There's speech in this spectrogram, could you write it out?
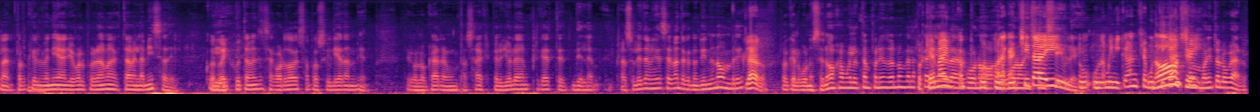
Claro, porque él venía, llegó al programa estaba en la misa de él. Y Correcto. justamente se acordó de esa posibilidad también, de colocar algún pasaje. Pero yo le voy a explicar este, de la plazoleta de Miguel Cervantes que no tiene nombre. Claro. Porque algunos se enojan porque le están poniendo nombre a las Porque calles, además hay algunos- una algunos canchita ahí, una mini cancha, No, sí, es un bonito lugar.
